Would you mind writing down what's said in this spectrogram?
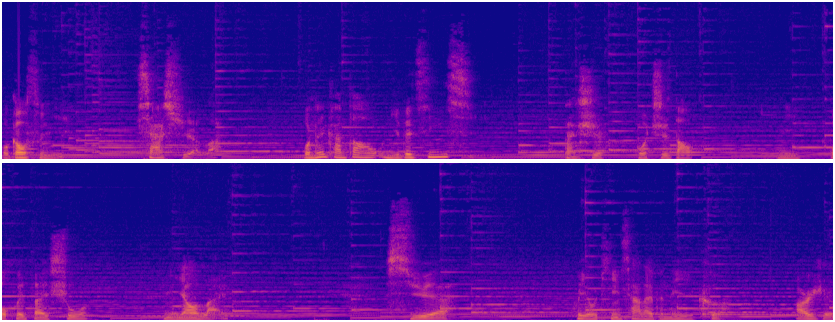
我告诉你，下雪了，我能感到你的惊喜，但是我知道，你不会再说你要来。雪会有停下来的那一刻，而人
